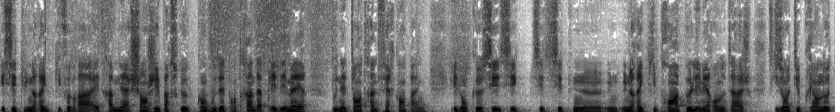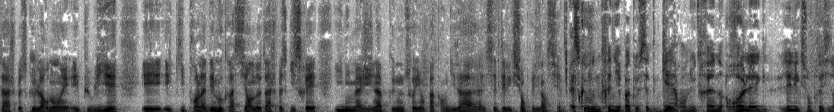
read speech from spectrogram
et c'est une règle qu'il faudra être amené à changer parce que quand vous êtes en train d'appeler des maires, vous n'êtes pas en train de faire campagne. Et donc euh, c'est une, règle qui prend un peu les maires en otage, parce qu'ils ont été pris en otage parce que leur nom est, est publié, et, et, qui prend la démocratie en otage parce qu'il serait inimaginable que nous ne soyons pas candidats à cette élection présidentielle. Est-ce que vous ne craignez pas que cette guerre en Ukraine relègue l'élection présidentielle?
